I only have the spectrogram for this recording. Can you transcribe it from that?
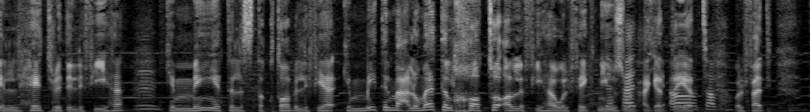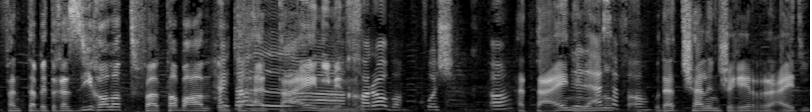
ال hatred اللي فيها مم. كمية الاستقطاب اللي فيها كمية المعلومات الخاطئة اللي فيها وال fake news. والحاجات آه ديت والفتي فانت بتغذيه غلط فطبعا انت هتعاني منه. خرابة في وشك. آه. هتعاني منه. للأسف آه. وده challenge غير عادي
